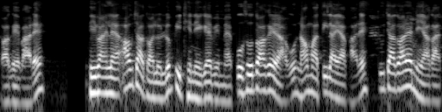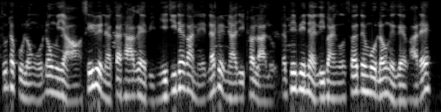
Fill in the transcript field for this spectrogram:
သွားခဲ့ပါတယ်။လီဘိုင်းလည်းအောက်ကျသွားလို့လွတ်ပြီးထင်နေခဲ့ပေမဲ့ပိုဆိုးသွားခဲ့တာကိုနောက်မှသိလိုက်ရပါတယ်။သူကျသွားတဲ့နေရာကသူ့တစ်ခုလုံးကိုလှုံမရအောင်ဆေးတွေနဲ့ကတ်ထားခဲ့ပြီးမြေကြီးထဲကနေလက်တွေအများကြီးထွက်လာလို့တဖြည်းဖြည်းနဲ့လီဘိုင်းကိုဆွဲသွင်းဖို့လုပ်နေခဲ့ပါတယ်။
